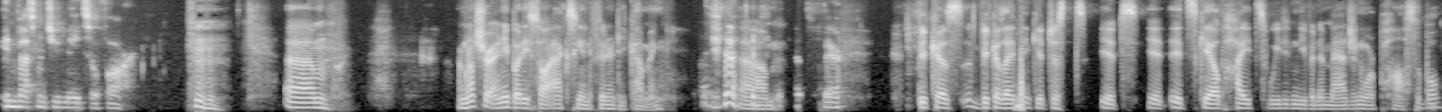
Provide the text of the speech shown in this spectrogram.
investments you've made so far um, i'm not sure anybody saw axie infinity coming um, that's fair because because I think it just it it it scaled heights we didn't even imagine were possible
